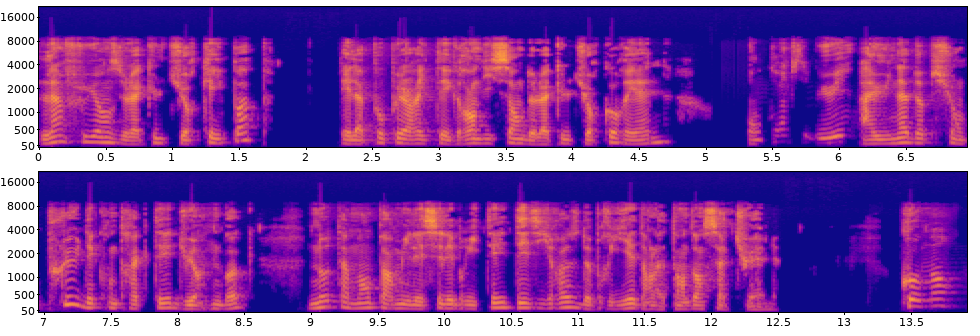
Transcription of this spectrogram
l'influence de la culture K-pop et la popularité grandissante de la culture coréenne ont contribué à une adoption plus décontractée du hanbok, notamment parmi les célébrités désireuses de briller dans la tendance actuelle. Comment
